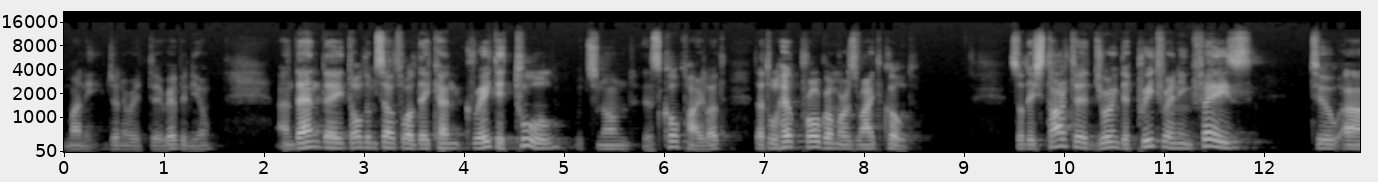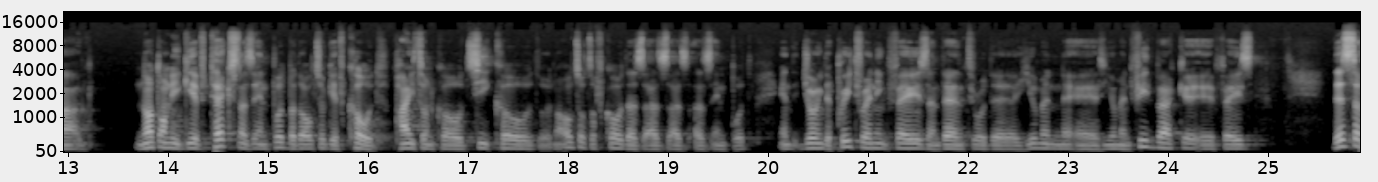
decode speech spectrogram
money, generate revenue. And then they told themselves, well, they can create a tool, which is known as Copilot, that will help programmers write code. So they started during the pre-training phase to uh, not only give text as input, but also give code, Python code, C code, all sorts of code as, as, as, as input. And during the pre-training phase and then through the human, uh, human feedback uh, phase, this, uh,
